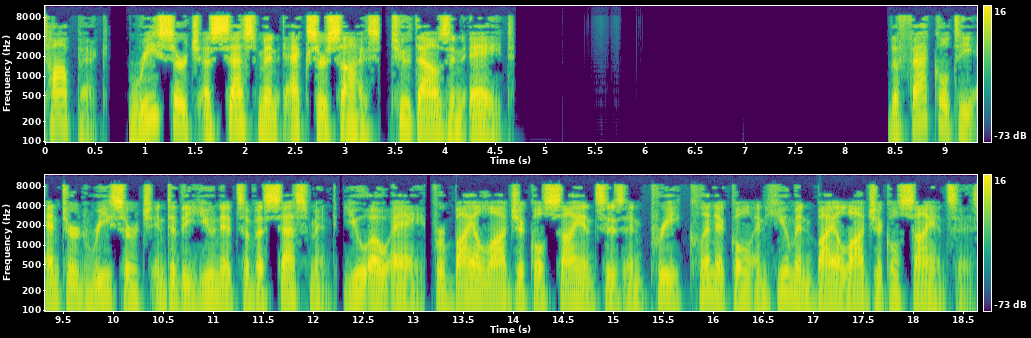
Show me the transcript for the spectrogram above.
Topic: Research Assessment Exercise 2008. The faculty entered research into the units of assessment for biological sciences and pre-clinical and human biological sciences.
